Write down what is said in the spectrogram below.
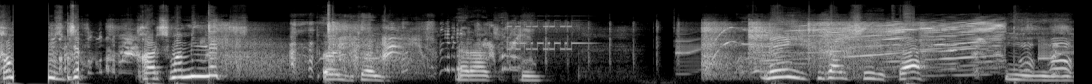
Tam karşıma millet öldük öldük. Merak etmeyin. Ne güzel bir şey getir ha. İyi iyi iyi.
